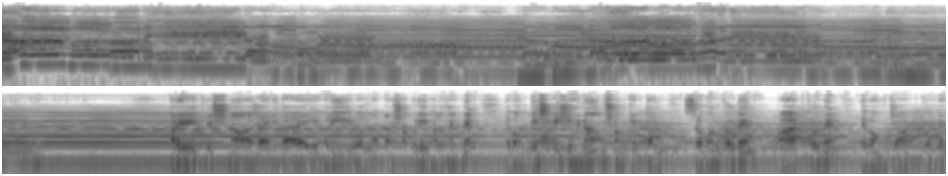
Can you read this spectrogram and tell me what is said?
রাম। হরে হরে। কৃষ্ণ, জয় নিতাই, হরি বল। আপনারা সকলেই ভালো থাকবেন এবং বেশি বেশি হরিনাম সংকীর্তন শ্রবণ করবেন, পাঠ করবেন এবং জপ করবেন।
